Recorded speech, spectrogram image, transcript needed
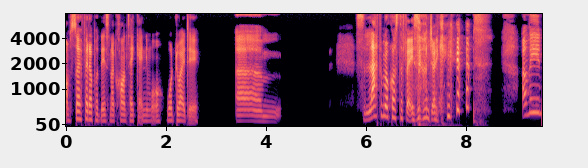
I'm so fed up with this and I can't take it anymore. What do I do? um, Slap him across the face. I'm joking. I mean,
